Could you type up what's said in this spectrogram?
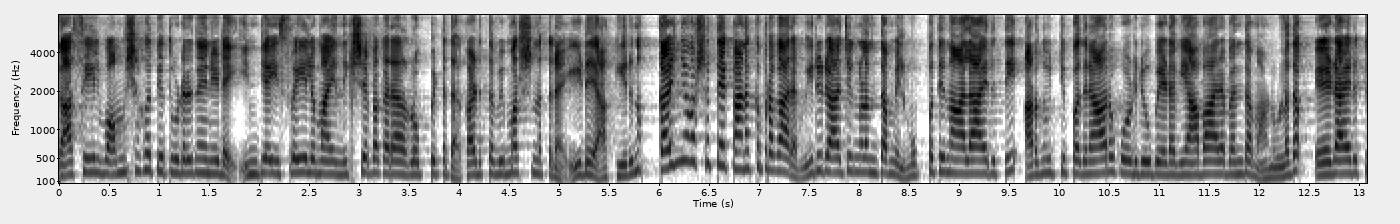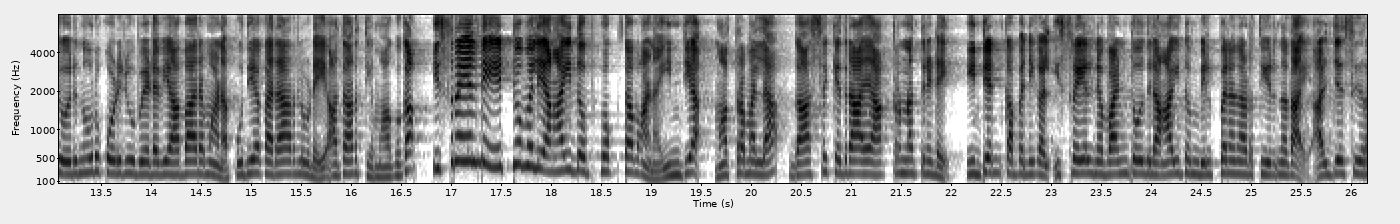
ഗാസയിൽ വംശഹത്യ തുടരുന്നതിനിടെ ഇന്ത്യ ഇസ്രയേലുമായി നിക്ഷേപ കരാറിൽ ഒപ്പിട്ടത് കടുത്ത വിമർശനത്തിന് ഇടയാക്കിയിരുന്നു. കഴിഞ്ഞ വർഷത്തെ കണക്ക് പ്രകാരം ഇരു രാജ്യങ്ങളും തമ്മിൽ മുപ്പത്തിനാലായിരത്തി അറുന്നൂറ്റി പതിനാറ് കോടി രൂപയുടെ വ്യാപാര ബന്ധമാണുള്ളത്. ഏഴായിരത്തി ഒരുന്നൂറ് കോടി രൂപയുടെ വ്യാപാരമാണ് പുതിയ കരാറിലൂടെ യാഥാർത്ഥ്യമാകുക. ഇസ്രയേലിന്റെ ഏറ്റവും വലിയ ആയുധ ഉപഭോക്താവാണ് ഇന്ത്യ. മാത്രമല്ല ഗാസയ്ക്കെതിരായ ആക്രമണത്തിനിടെ ഇന്ത്യൻ കമ്പനികൾ ഇസ്രയേലിന് വൻതോതിൽ ആയുധം വിൽപ്പന നടത്തിയിരുന്നതായി അൽ ജസീറ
